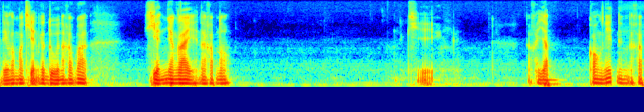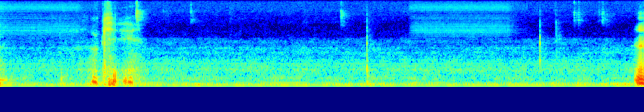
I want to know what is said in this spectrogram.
เดี๋ยวเรามาเขียนกันดูนะครับว่าเขียนอย่างไรนะครับเนาะโอเคขยับกล้องนิดนึงนะครับ โอเค อ่า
